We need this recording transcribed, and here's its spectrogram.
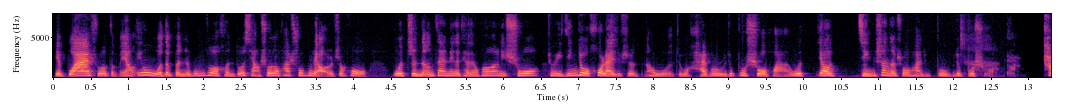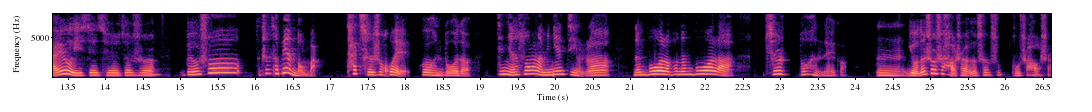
也不爱说怎么样，因为我的本职工作很多想说的话说不了了之后，我只能在那个条条框框里说，就已经就后来就是那我就还不如就不说话，我要谨慎的说话，就不就不说。还有一些其实就是，比如说政策变动吧，它其实是会会有很多的，今年松了，明年紧了，能播了不能播了，其实都很那个，嗯，有的时候是好事，有的时候是不是好事。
